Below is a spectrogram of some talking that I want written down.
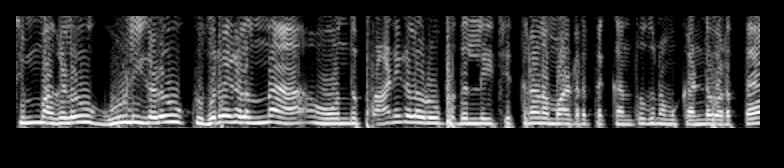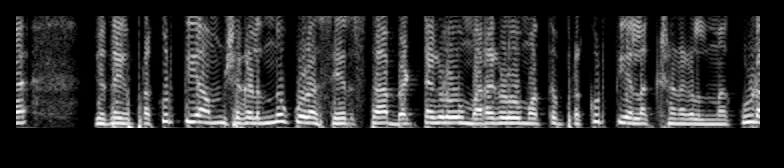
ಸಿಂಹಗಳು, ಗೂಳಿಗಳು, ಕುದುರೆಗಳನ್ನ ಒಂದು ಪ್ರಾಣಿಗಳ ರೂಪದಲ್ಲಿ ಚಿತ್ರಣ ಮಾಡಿರ್ತಕ್ಕಂಥದ್ದು ನಮ್ಗೆ ಕಂಡು ಬರುತ್ತೆ ಜೊತೆಗೆ ಪ್ರಕೃತಿಯ ಅಂಶಗಳನ್ನು ಕೂಡ ಸೇರಿಸ್ತಾ ಬೆಟ್ಟಗಳು, ಮರಗಳು ಮತ್ತು ಪ್ರಕೃತಿಯ ಲಕ್ಷಣಗಳನ್ನ ಕೂಡ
